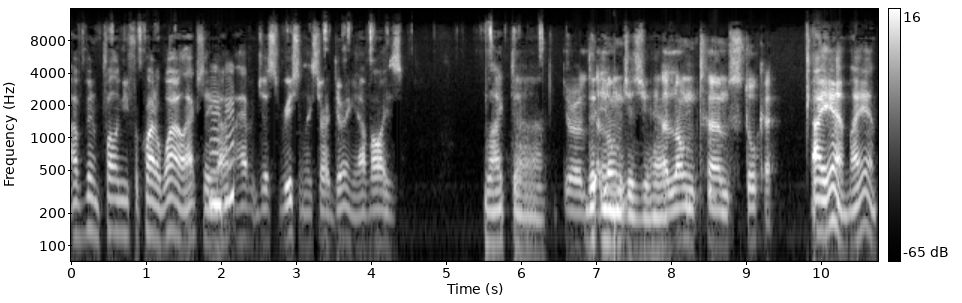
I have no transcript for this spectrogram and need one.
I've been following you for quite a while. Actually, Mhm. I, I haven't just recently started doing it. I've always liked uh, You're a, the a long images you have. a long term stalker. I am. I am.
